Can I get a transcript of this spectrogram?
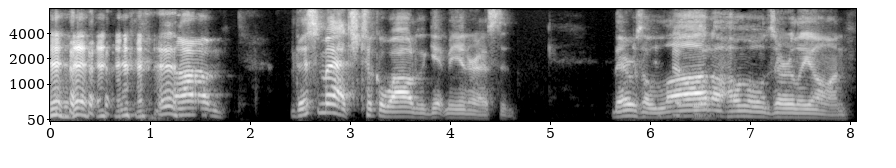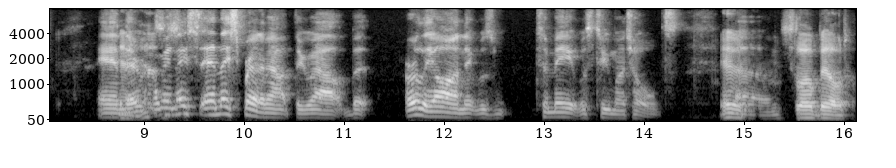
Um, this match took a while to get me interested. There was a lot of holds early on, and Yeah, there. I mean, they and they spread them out throughout, but early on, it was to me it was too much holds. it was Um, slow build.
